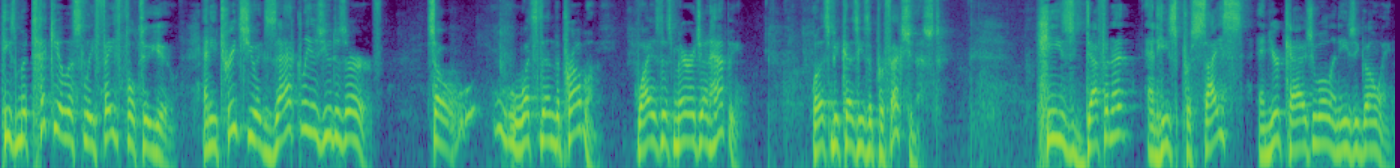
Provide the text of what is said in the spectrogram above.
He's meticulously faithful to you, and he treats you exactly as you deserve. So, what's then the problem? Why is this marriage unhappy? Well, it's because he's a perfectionist. He's definite and he's precise, and you're casual and easygoing.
